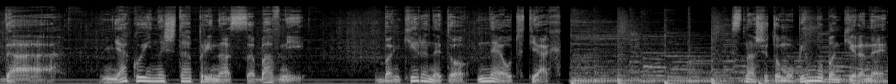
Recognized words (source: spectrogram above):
Да, някои неща при нас са бавни. Банкирането не е от тях. С нашето мобилно банкиране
